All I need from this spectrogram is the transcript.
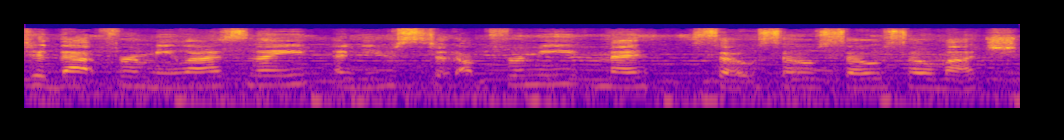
did that for me last night and you stood up for me meant so, so, so, so much.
